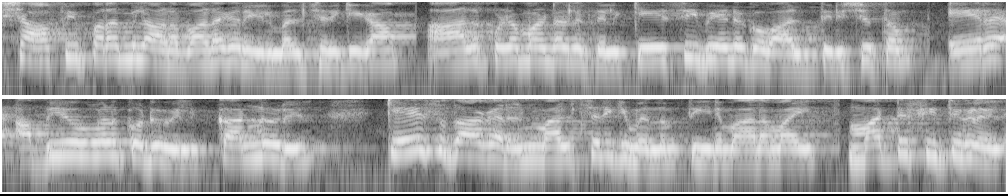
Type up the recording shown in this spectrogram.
ഷാഫി പറമ്പിലാണ് വടകരയിൽ മത്സരിക്കുക. ആലപ്പുഴ മണ്ഡലത്തിൽ കെ സി വേണുഗോപാൽ തിരിച്ചെത്തും. ഏറെ അഭിയോഗങ്ങൾക്കൊടുവിൽ കണ്ണൂരിൽ കെ. സുധാകരൻ മത്സരിക്കുമെന്നും തീരുമാനമായി. മറ്റ് സീറ്റുകളിൽ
